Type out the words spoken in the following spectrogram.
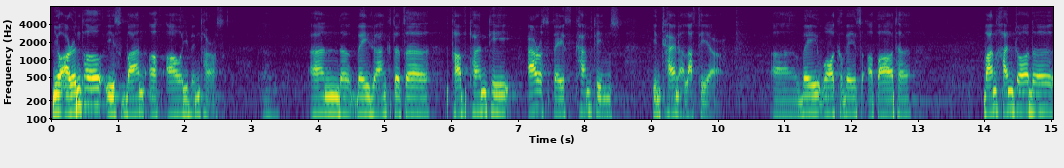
New Oriental is one of our inventors. and we ranked the top 20 aerospace companies in China last year. Uh, we work with about uh, 100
